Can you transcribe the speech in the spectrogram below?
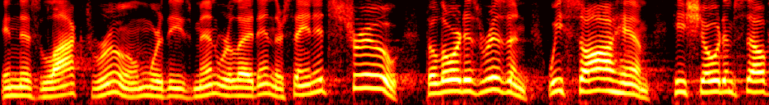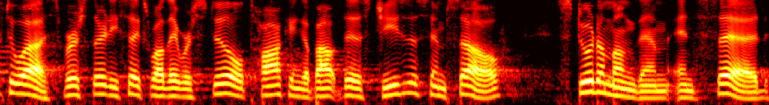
in this locked room where these men were led in, they're saying, it's true. The Lord is risen. We saw him. He showed himself to us. Verse 36, while they were still talking about this, Jesus himself stood among them and said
